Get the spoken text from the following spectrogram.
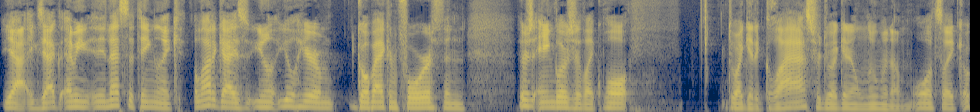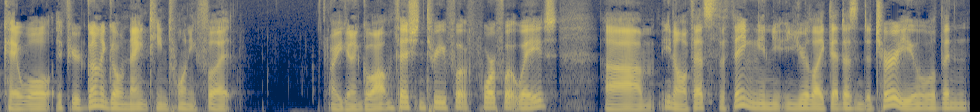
Yeah, exactly. I mean, and that's the thing. Like a lot of guys, you know, you'll hear them go back and forth, and there's anglers that are like, well, do I get a glass or do I get an aluminum? Well, it's like, okay, well, if you're going to go 19, 20 foot, are you going to go out and fish in three foot, four foot waves? Um, you know, if that's the thing and you- you're like, that doesn't deter you, well, then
